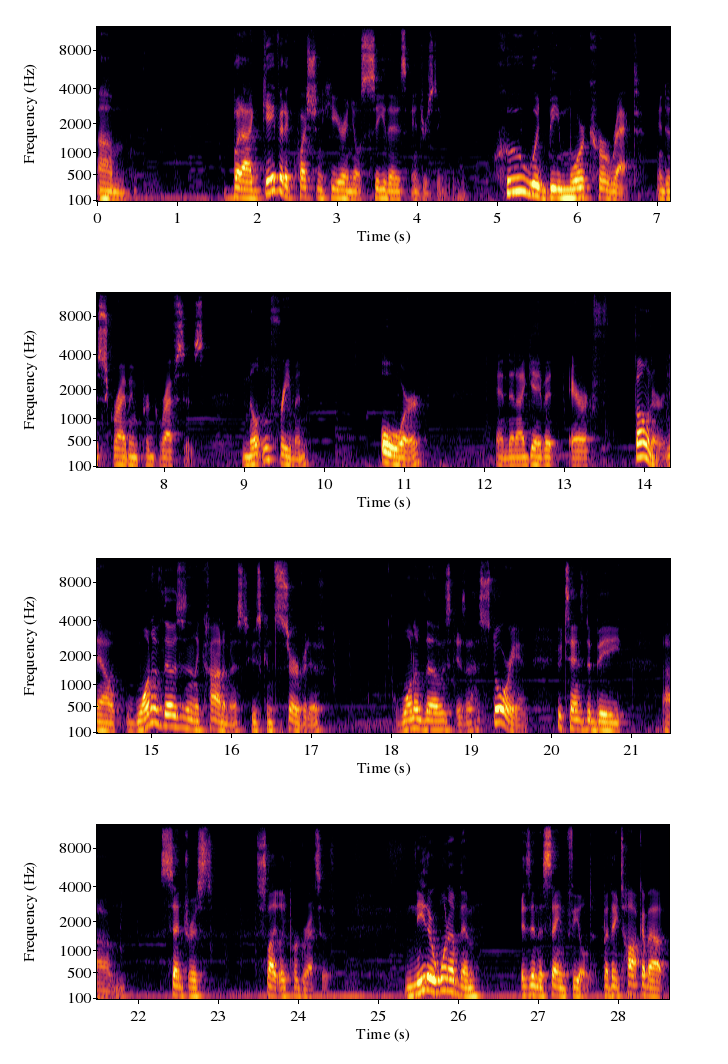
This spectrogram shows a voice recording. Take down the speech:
Um, but I gave it a question here and you'll see that it's interesting. Who would be more correct in describing progressives? Milton Friedman or, and then I gave it Eric Foner. Now, one of those is an economist who's conservative. One of those is a historian who tends to be um, centrist, slightly progressive. Neither one of them is in the same field, but they talk about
